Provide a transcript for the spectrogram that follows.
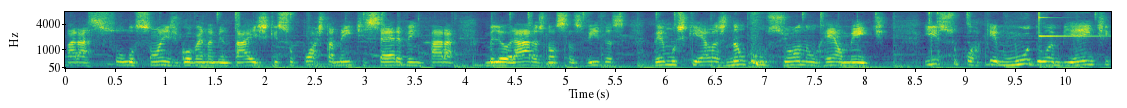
para as soluções governamentais que supostamente servem para melhorar as nossas vidas, vemos que elas não funcionam realmente. Isso porque muda o ambiente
